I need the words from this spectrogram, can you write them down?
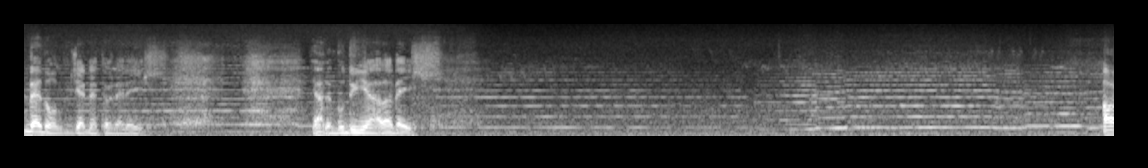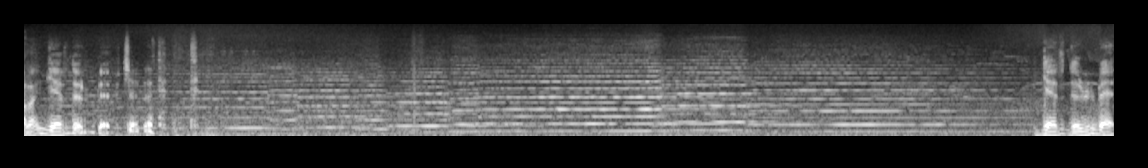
Dedi oğlum cennet öyle değil. Yani bu dünyada değil. Anan geri dönüp beni cennete gitti. geri bir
